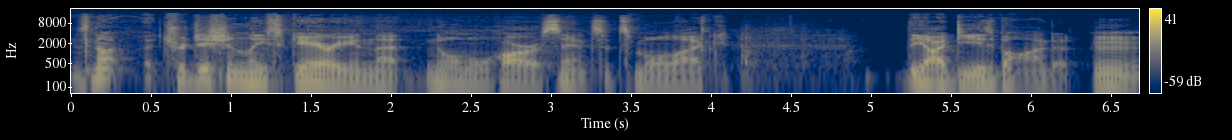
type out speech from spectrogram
it's not traditionally scary in that normal horror sense. It's more like the ideas behind it. Hmm.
